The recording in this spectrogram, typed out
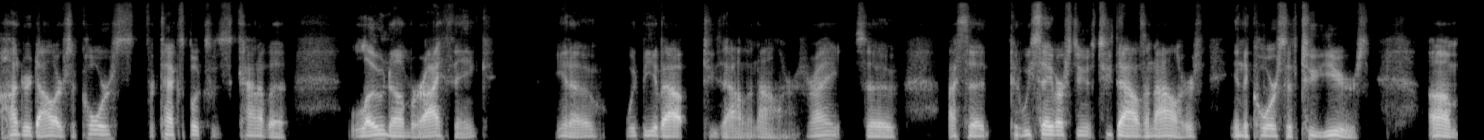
$100 a course for textbooks is kind of a low number, I think, you know, would be about $2,000, right? So I said, could we save our students $2,000 in the course of two years? Um,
